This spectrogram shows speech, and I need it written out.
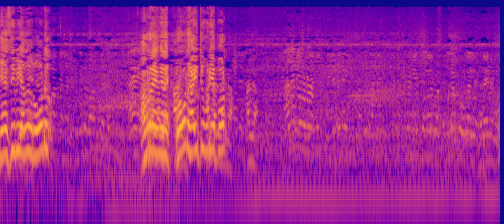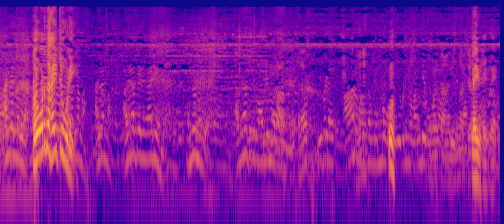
കെ സി ബി അത് റോഡ് അവരുടെ എങ്ങനെ? റോഡ് ഹൈറ്റ് കൂടിയപ്പോൾ അല്ല. റോഡിന് ഹൈറ്റ് കൂടി. അല്ലെന്ന അതിനകത്തൊരു കാര്യമുണ്ട് എന്തോന്നറിയോ അതിനകത്തൊരു കാര്യം എന്ന് പറയുന്നത് ഇവിടെ ആറ് മാസം മുമ്പ് ഇവിടുന്ന് വണ്ടി പോകുന്ന ലൈവ് ലൈവ് ലൈവ്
